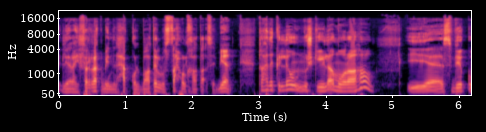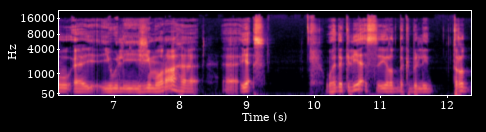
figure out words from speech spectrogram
اللي راه يفرق بين الحق والباطل والصح والخطأ c'est bien tout هذاك اللوم المشكلة موراها يسبق آه، يولي يجي مراه آه، يأس. وهذاك اليأس يردك باللي ترد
